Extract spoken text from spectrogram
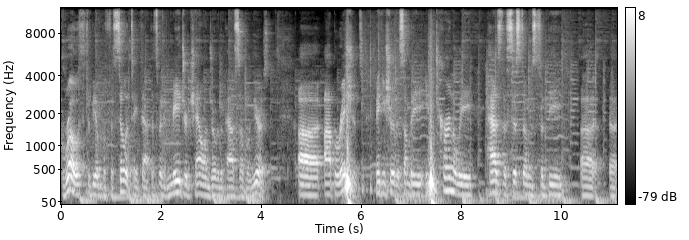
growth to be able to facilitate that. That's been a major challenge over the past several years uh, operations, making sure that somebody internally has the systems to be uh, uh,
